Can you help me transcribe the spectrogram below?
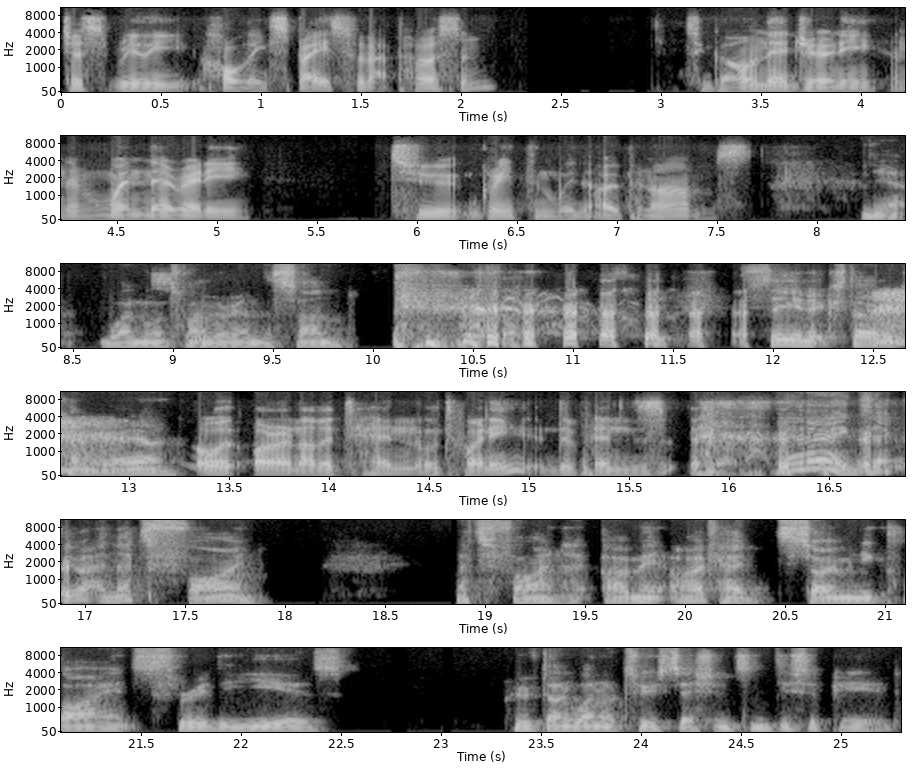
just really holding space for that person to go on their journey. And then when they're ready, to greet them with open arms. Yeah. One more time So- around the sun. See you next time we come around. or, or another 10 or 20, it depends. Yeah, exactly right. And that's fine. That's fine. I mean, I've had so many clients through the years who've done one or two sessions and disappeared.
